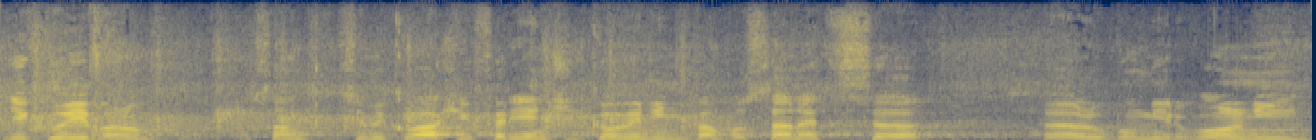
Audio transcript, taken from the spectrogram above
Děkuji panu poslanci Mikuláši Ferjenčíkovi, nyní pan poslanec Lubomír Volný.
